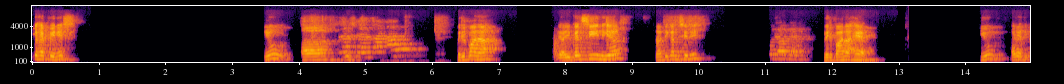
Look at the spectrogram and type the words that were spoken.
you have finished. You uh, dari Ya, you can see in here. Perhatikan di sini. Nirvana head. You already.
